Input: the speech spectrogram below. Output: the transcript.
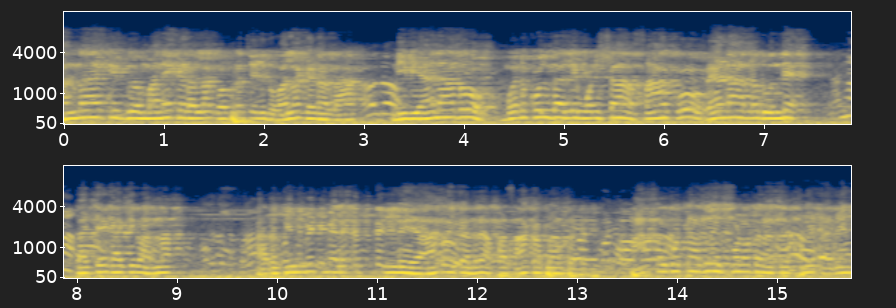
ಅನ್ನ ಹಾಕಿದ್ದು ಮನೆ ಕೆಡಲ್ಲ, ಗೊಬ್ಬರ ಚೆಲ್ಲಿದ್ದು ಹೊಲ ಕೆಡಲ್ಲ. ನೀವ್ ಏನಾದ್ರೂ ಮನುಕುಲದಲ್ಲಿ ಮನುಷ್ಯ ಸಾಕು, ಬೇಡ ಅನ್ನೋದು ಒಂದೇ. ತಟ್ಟೆಗೆ ಹಾಕಿರೋ ಅನ್ನ. ಅದು ತಿಂದ್ಬಿಟ್ಟ ಮೇಲೆ ಇಲ್ಲಿ ಆಗ್ಬೇಕಂದ್ರೆ ಅಪ್ಪ ಸಾಕಪ್ಪ ಅಂತ ಪಾರ್ಸಲ್ ಕೊಟ್ಟು ಅದು ಎತ್ಕೊಂಡು ಹೋಗ್ತಾರೆ ಅದೇನು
